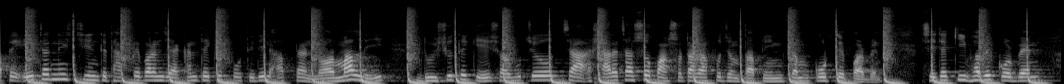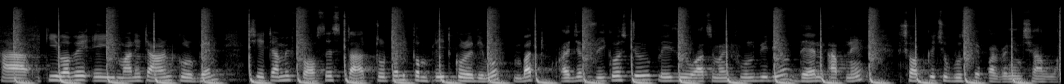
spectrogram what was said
আপনি এটা নিশ্চিন্তে থাকতে পারেন যে এখান থেকে প্রতিদিন আপনার নর্মালি দুইশো থেকে সর্বোচ্চ চা, সাড়ে চারশো, পাঁচশো টাকা পর্যন্ত আপনি ইনকাম করতে পারবেন। সেটা কীভাবে করবেন? কীভাবে এই মানিটা আর্ন করবেন? সেটা আমি প্রসেসটা টোটালি কমপ্লিট করে দিব। But I just request you please watch my full video then আপনি সব কিছু বুঝতে পারবেন ইনশাআল্লাহ।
